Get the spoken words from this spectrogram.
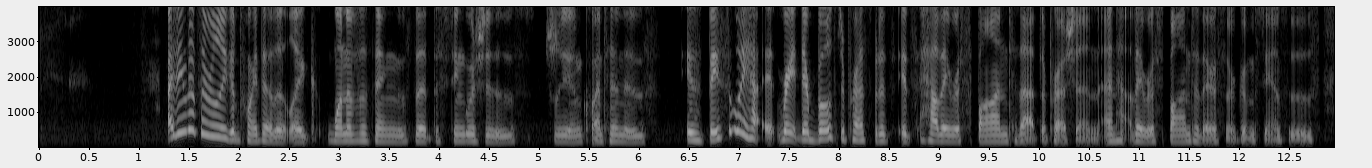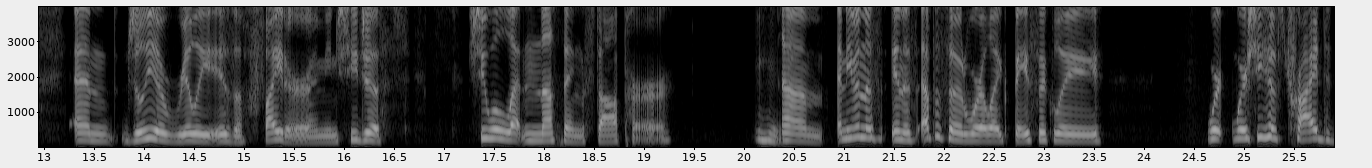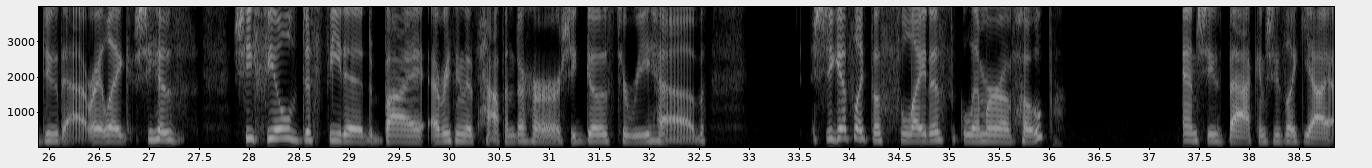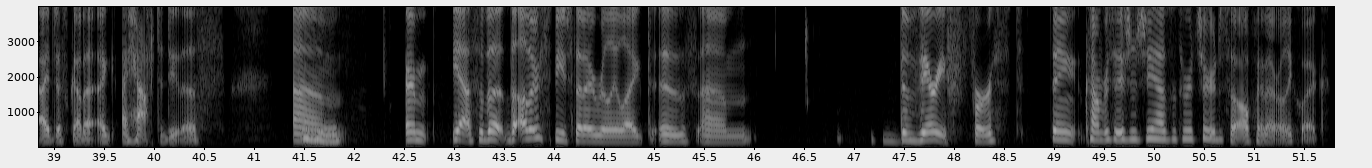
I think that's a really good point, though. That like one of the things that distinguishes Julia and Quentin is is basically how, right. They're both depressed, but it's it's how they respond to that depression and how they respond to their circumstances. And Julia really is a fighter. I mean, she just she will let nothing stop her. Um, and even this in this episode where like basically where where she has tried to do that, right? Like she has she feels defeated by everything that's happened to her. She goes to rehab. She gets like the slightest glimmer of hope. And she's back and she's like, Yeah, I, I just gotta I, I have to do this. Um um, yeah, so the the other speech that I really liked is um the very first thing conversation she has with Richard. So I'll play that really quick.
